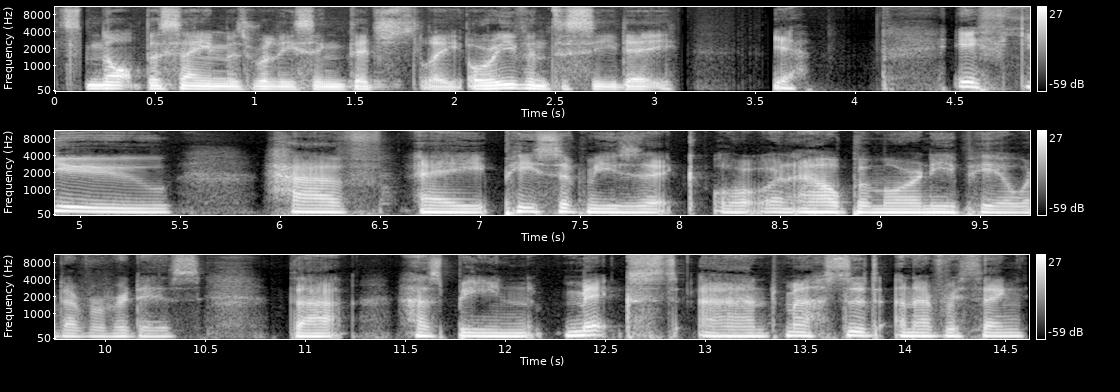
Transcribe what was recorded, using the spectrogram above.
it's not the same as releasing digitally or even to CD. Yeah. If you have a piece of music or an album or an EP or whatever it is that has been mixed and mastered and everything,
